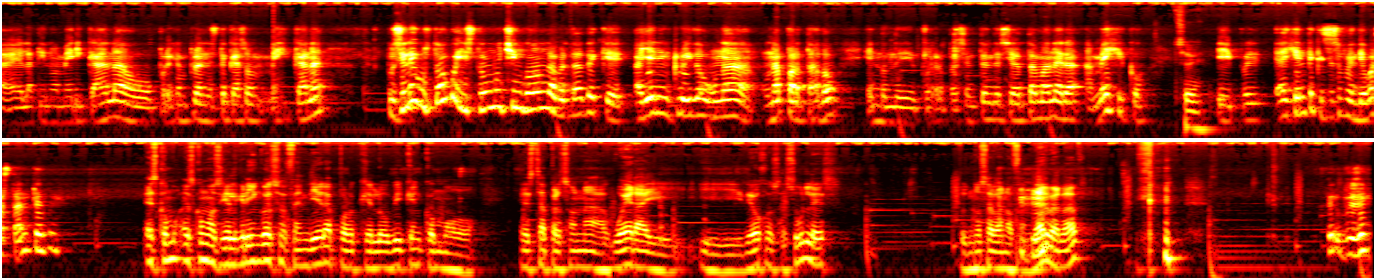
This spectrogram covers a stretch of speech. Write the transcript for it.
eh, latinoamericana o por ejemplo en este caso mexicana, pues sí le gustó, güey, estuvo muy chingón la verdad de que hayan incluido una, un apartado en donde pues representen de cierta manera a México. Sí. Y pues hay gente que se ofendió bastante, güey. Es como, es como si el gringo se ofendiera porque lo ubiquen como esta persona güera y, y de ojos azules pues no se van a ofender, ¿verdad? pues sí.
